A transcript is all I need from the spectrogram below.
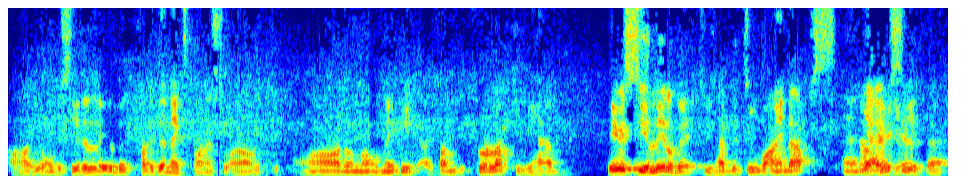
Oh, you only see it a little bit. Try the next one as well. Oh, I don't know. Maybe if, I'm, if you're lucky, we have. Here you see a little bit. You have the two wind ups, and okay, yeah, you see it there.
